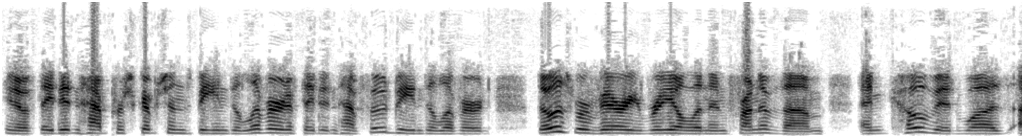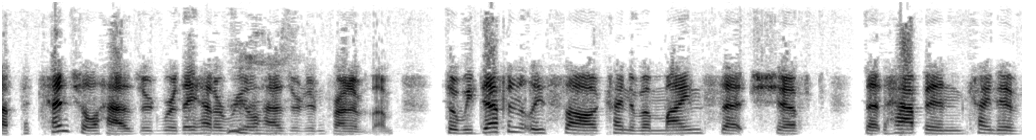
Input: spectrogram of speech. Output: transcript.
You know, if they didn't have prescriptions being delivered, if they didn't have food being delivered, those were very real and in front of them. And COVID was a potential hazard where they had a real mm. hazard in front of them. So we definitely saw kind of a mindset shift that happened kind of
